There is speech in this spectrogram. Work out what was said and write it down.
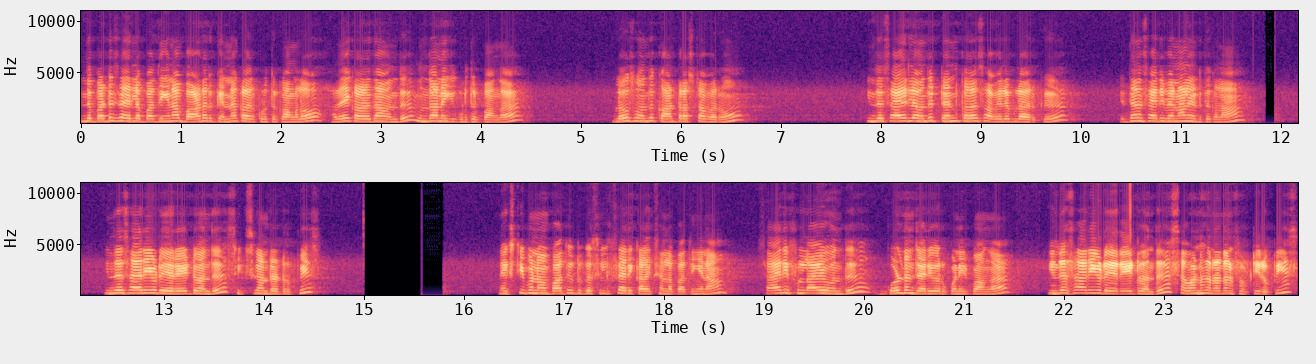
இந்த பட்டு சாரியில் பார்த்தீங்கன்னா பார்டருக்கு என்ன கலர் கொடுத்துருக்காங்களோ அதே கலர் தான் வந்து முந்தானைக்கு கொடுத்துருப்பாங்க. ப்ளவுஸ் வந்து கான்ட்ராஸ்ட்டாக வரும். இந்த சாரியில் வந்து டென் கலர்ஸ் அவைலபிளாக இருக்குது எத்தனை saree வேணாலும் எடுத்துக்கலாம். இந்த சாரியுடைய ரேட் வந்து சிக்ஸ் ஹண்ட்ரட் ருபீஸ் நெக்ஸ்ட் இப்போ நம்ம பார்த்துக்கிட்டு இருக்க சில்க் சாரீ கலெக்ஷனில் பார்த்தீங்கன்னா சாரீ ஃபுல்லாகவே வந்து கோல்டன் ஜரி ஒர்க் பண்ணியிருப்பாங்க இந்த சாரியுடைய ரேட் வந்து seven hundred and fifty rupees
